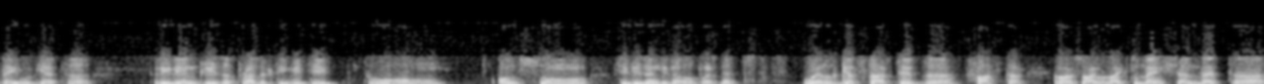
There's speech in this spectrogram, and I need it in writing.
they will get uh, really increase of productivity to also citizen developers that will get started uh, faster. And also, I would like to mention that uh,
